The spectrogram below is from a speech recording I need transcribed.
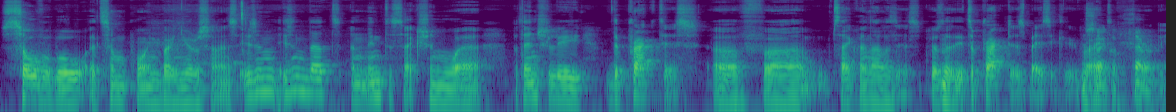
solvable at some point by neuroscience isn't isn't that an intersection where potentially the practice of uh, psychoanalysis because mm. it's a practice basically right? psychotherapy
